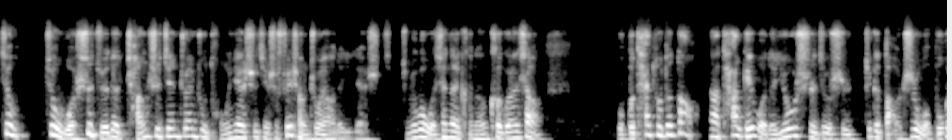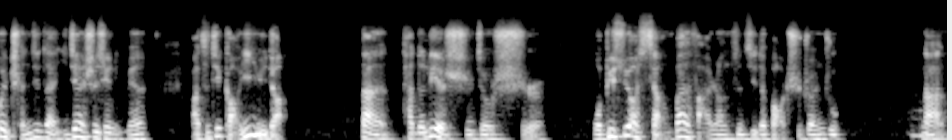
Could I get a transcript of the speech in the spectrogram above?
就。就我是觉得长时间专注同一件事情是非常重要的一件事情，只不过我现在可能客观上我不太做得到。那它给我的优势就是这个导致我不会沉浸在一件事情里面把自己搞抑郁掉，但它的劣势就是我必须要想办法让自己的保持专注。那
